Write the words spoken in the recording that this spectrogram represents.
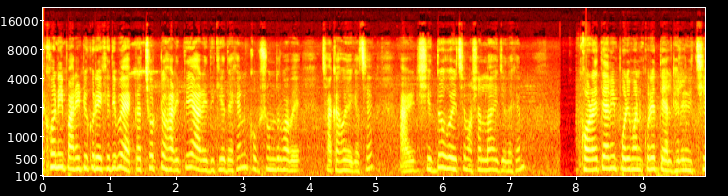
এখন এই পানিটুকু রেখে দিব একটা ছোট্ট হাঁড়িতে। আর এদিকে দেখেন খুব সুন্দরভাবে ছাকা হয়ে গেছে। আর এটি সেদ্ধও হয়েছে মশাল্লা এই যে দেখেন। কড়াইতে আমি পরিমাণ করে তেল ঢেলে নিচ্ছি।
